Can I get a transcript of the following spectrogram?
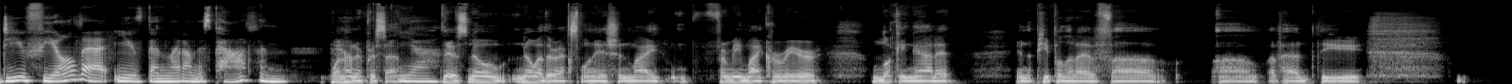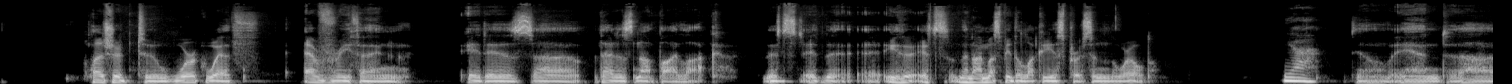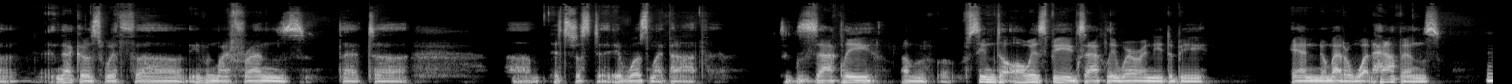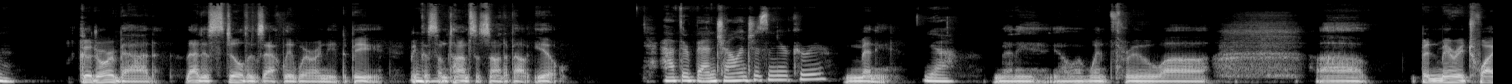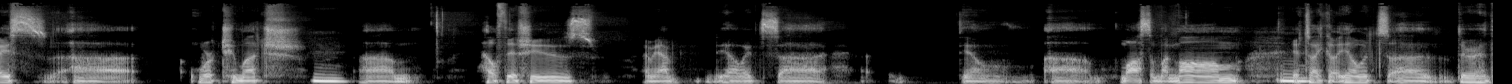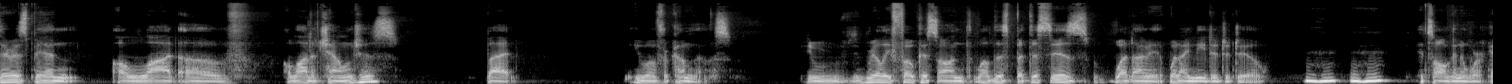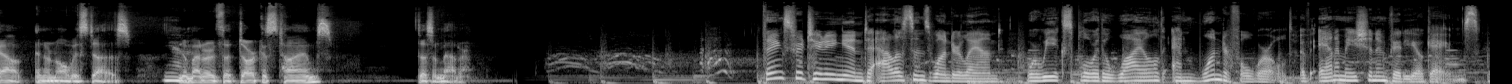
do you feel that you've been led on this path and One hundred percent. Yeah. There's no no other explanation. My for me, my career, looking at it, and the people that I've uh, uh, I've had the pleasure to work with, everything. It is uh, that is not by luck. It's it, either it's then I must be the luckiest person in the world. yeah. you know, and uh, and that goes with uh, even my friends. That uh, um, it's just it was my path. It's exactly um, seemed to always be exactly where I need to be, and no matter what happens, good or bad, that is still exactly where I need to be. Because sometimes it's not about you. Have there been challenges in your career? Many, Yeah. many. You know, I went through. Uh, uh, been married twice. Uh, worked too much. Um, health issues. I mean, I've you know, it's uh, you know, um loss of my mom. It's like you know, it's uh, there. There has been a lot of a lot of challenges, but you overcome those. You really focus on well this but this is what i what i needed to do. Mm-hmm, mm-hmm. It's all going to work out and it always does. Yeah. no matter the darkest times doesn't matter. Thanks for tuning in to Allison's Wonderland, where we explore the wild and wonderful world of animation and video games.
